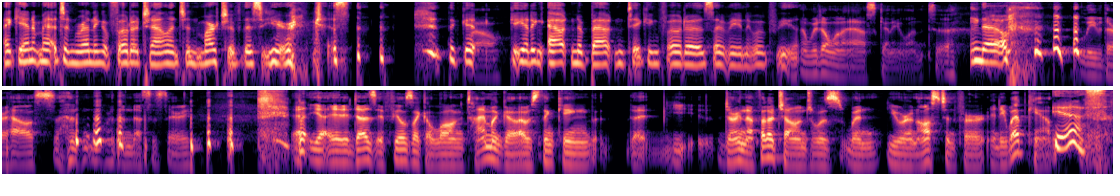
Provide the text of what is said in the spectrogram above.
I can't imagine running a photo challenge in March of this year because the get, wow. getting out and about and taking photos. I mean, it would be. And we don't want to ask anyone to no leave their house more than necessary. but, yeah, it does. It feels like a long time ago. I was thinking that you, during that photo challenge was when you were in Austin for Indie Web Camp. Yes.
